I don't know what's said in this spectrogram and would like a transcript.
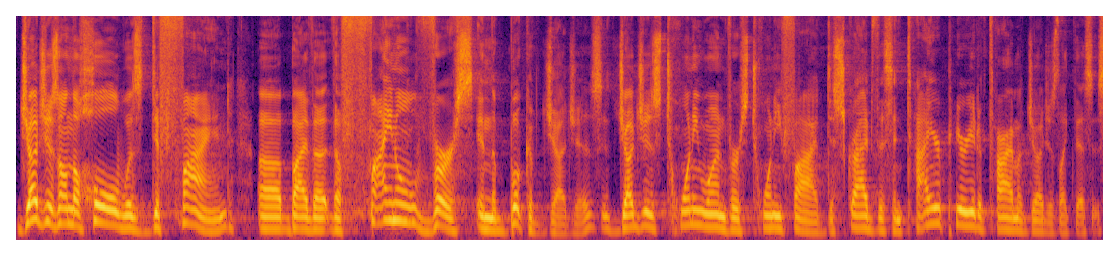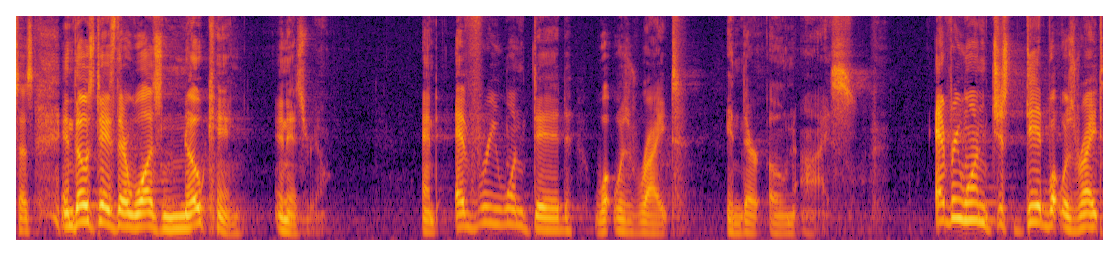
Judges, on the whole, was defined uh, by the, the final verse in the book of Judges. Judges 21, verse 25, describes this entire period of time of Judges like this. It says, In those days there was no king in Israel, and everyone did what was right in their own eyes. Everyone just did what was right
